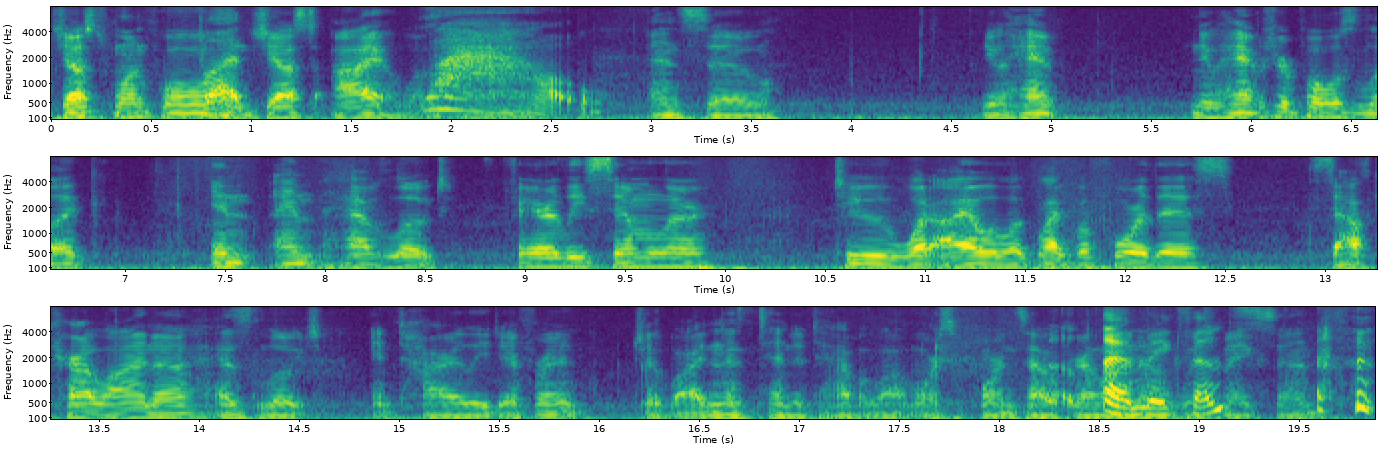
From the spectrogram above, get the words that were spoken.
just one poll, But- and just Iowa, Wow. and so New Ham- New Hampshire polls look in and have looked fairly similar to what Iowa looked like before this. South Carolina has looked entirely different. Joe Biden has tended to have a lot more support in South Carolina. That makes sense. makes sense.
